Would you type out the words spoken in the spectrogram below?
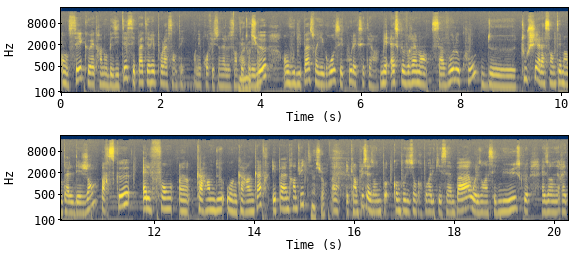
on sait qu'être en obésité, c'est pas terrible pour la santé. On est professionnels de santé Ouais, tous les sûr. deux, on vous dit pas soyez gros, c'est cool, etc. Mais est-ce que vraiment ça vaut le coup de toucher à la santé mentale des gens parce que elles font un 42 ou un 44 et pas un 38 Bien sûr. voilà. Et qu'en plus, elles ont une po- composition corporelle qui est sympa, où elles ont assez de muscles, elles ont un, ré-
